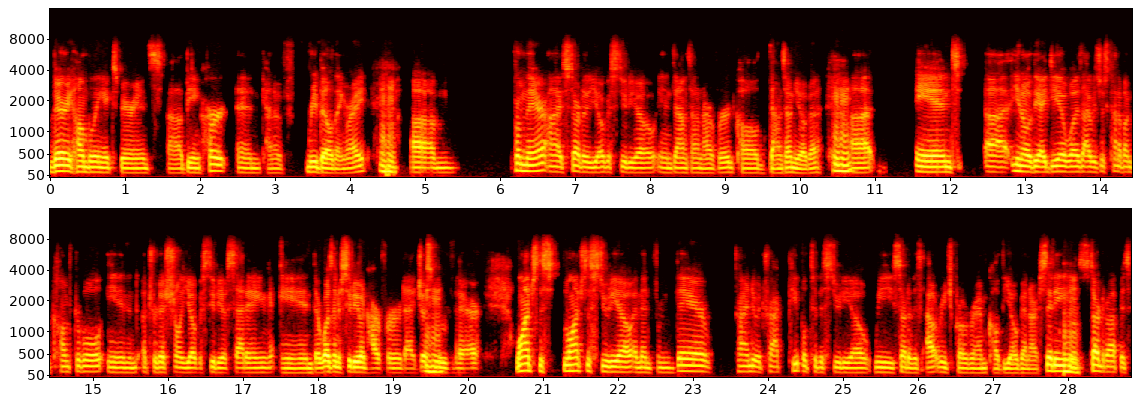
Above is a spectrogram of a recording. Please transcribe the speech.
very humbling experience, uh, being hurt and kind of rebuilding. Right. Mm-hmm. Um, from there, I started a yoga studio in downtown Hartford called Downtown Yoga, mm-hmm. uh, and uh, you know, the idea was I was just kind of uncomfortable in a traditional yoga studio setting, and there wasn't a studio in Hartford. I just mm-hmm. moved there, launched this, launched the studio, and then from there, trying to attract people to the studio, we started this outreach program called Yoga in Our City. Mm-hmm. It started off as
